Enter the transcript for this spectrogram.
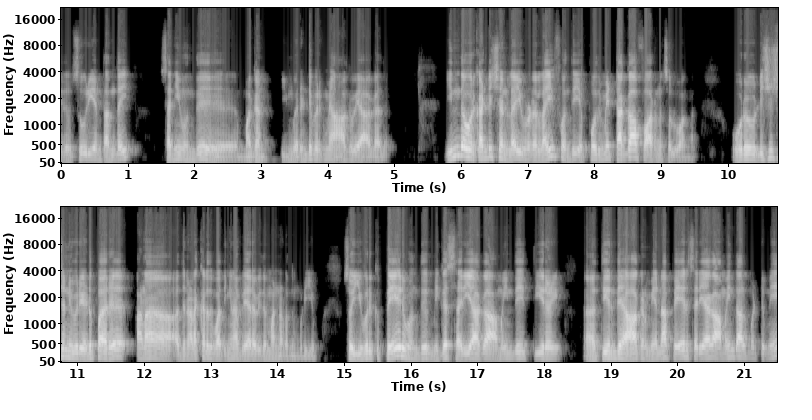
இது சூரியன் தந்தை சனி வந்து மகன். இவங்க ரெண்டு பேருக்குமே ஆகவே ஆகாது. இந்த ஒரு கண்டிஷனில் இவரோட லைஃப் வந்து எப்போதுமே டக் ஆஃப் ஆர்னு சொல்லுவாங்க. ஒரு டிசிஷன் இவர் எடுப்பார். ஆனால் அது நடக்கிறது பார்த்தீங்கன்னா வேறு விதமாக நடந்து முடியும். ஸோ இவருக்கு பேர் வந்து மிக சரியாக அமைந்தே தீர தீர்ந்தே ஆகணும். ஏன்னா பேர் சரியாக அமைந்தால் மட்டுமே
